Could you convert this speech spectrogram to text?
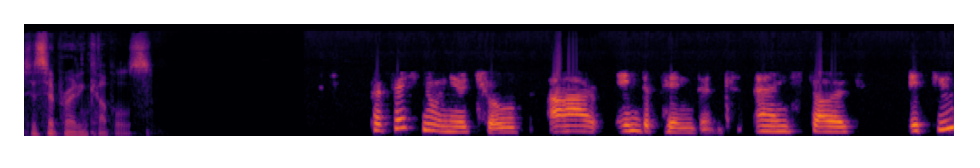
to separating couples? Professional neutrals are independent, and so if you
